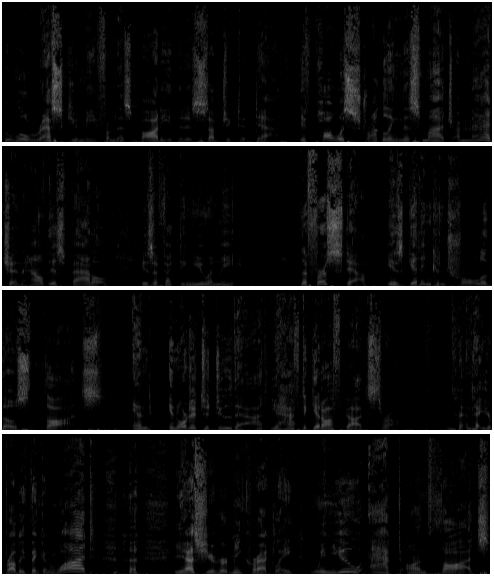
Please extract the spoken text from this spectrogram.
Who will rescue me from this body that is subject to death? If Paul was struggling this much, imagine how this battle is affecting you and me. The first step is getting control of those thoughts. And in order to do that, you have to get off God's throne. now you're probably thinking, what? yes, you heard me correctly. When you act on thoughts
